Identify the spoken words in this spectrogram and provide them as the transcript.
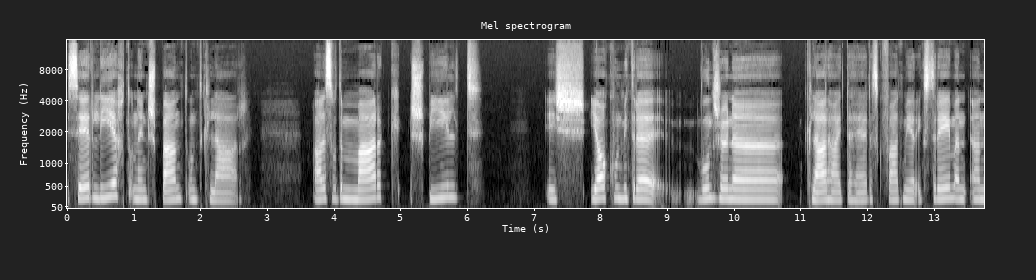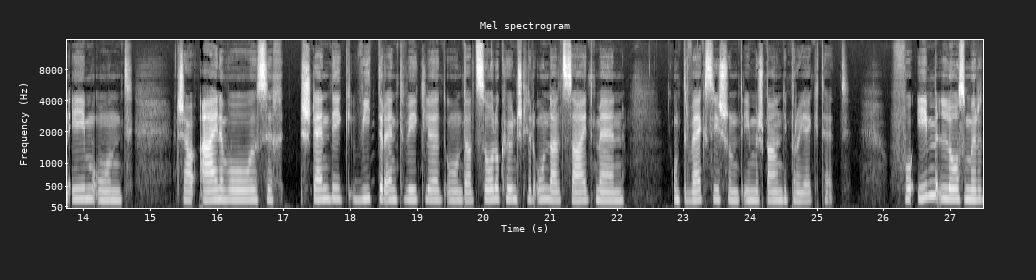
sehr leicht und entspannt und klar. Alles, was der Mark spielt, ist, ja, kommt mit einer wunderschönen Klarheit daher. Das gefällt mir extrem an, an ihm und er ist auch einer, der sich ständig weiterentwickelt und als Solokünstler und als Sideman unterwegs ist und immer spannende Projekte hat. Von ihm hören wir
